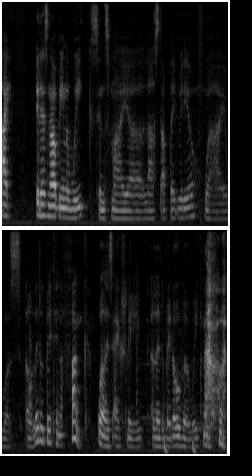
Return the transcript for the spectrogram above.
Hi. It has now been a week since my uh, last update video where I was a little bit in a funk. Well, it's actually a little bit over a week now.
